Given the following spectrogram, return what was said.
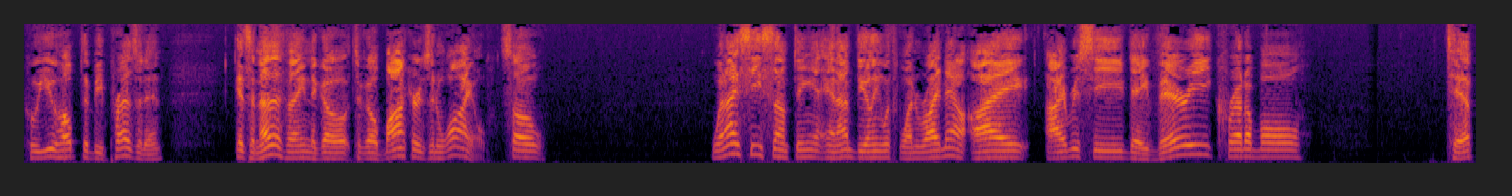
who you hope to be president. It's another thing to go to go bonkers and wild. So when I see something, and I'm dealing with one right now, I I received a very credible tip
